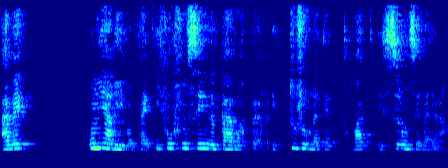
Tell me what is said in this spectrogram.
Avec on y arrive en fait. Il faut foncer, ne pas avoir peur et toujours la tête droite et selon ses valeurs.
